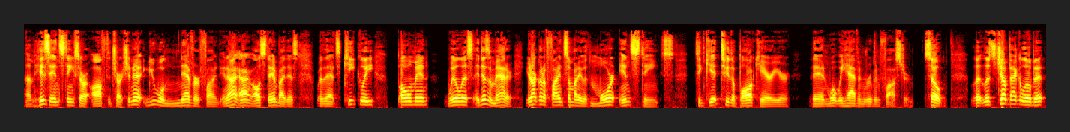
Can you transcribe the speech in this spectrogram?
Um, his instincts are off the charts. You, know, you will never find, and I, I'll stand by this, whether that's Kuechly, Bowman, Willis, it doesn't matter. You're not going to find somebody with more instincts to get to the ball carrier than what we have in Reuben Foster. So let, us jump back a little bit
